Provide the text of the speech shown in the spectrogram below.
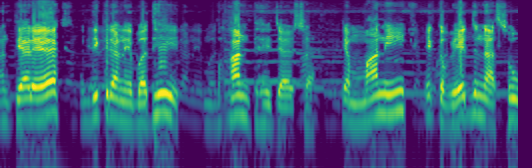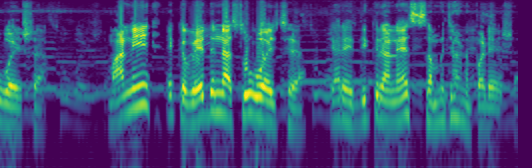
અને ત્યારે દીકરાને બધી ભાન થઈ જાય છે કે માની એક વેદના શું હોય છે? માની એક વેદના શું હોય છે? ત્યારે દીકરાને સમજણ પડે છે.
